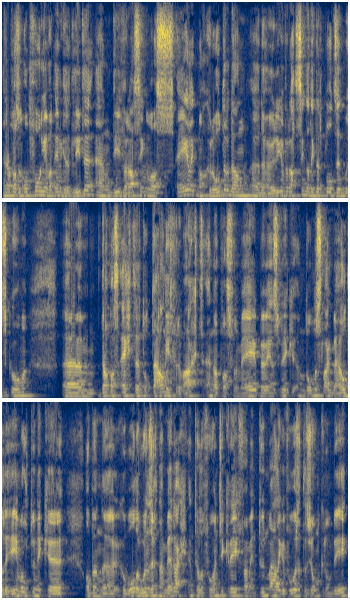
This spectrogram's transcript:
En dat was een opvolging van Ingrid Liete. En die verrassing was eigenlijk nog groter dan uh, de huidige verrassing, dat ik er plots in moest komen. Um, dat was echt uh, totaal niet verwacht. En dat was voor mij bij wijze van spreken een donderslag bij heldere hemel toen ik uh, op een gewone woensdagnamiddag een telefoontje kreeg van mijn toenmalige voorzitter John Crombé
